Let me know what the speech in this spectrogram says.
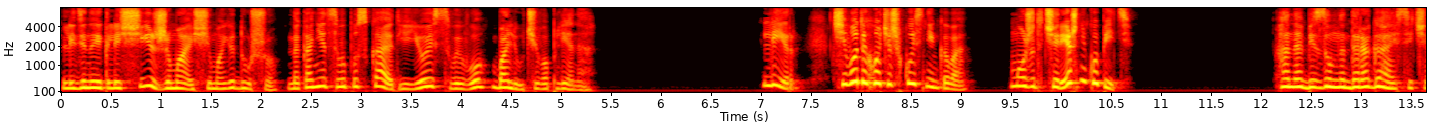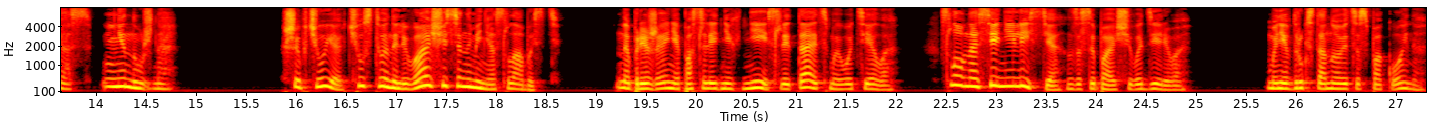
Ледяные клещи, сжимающие мою душу, наконец выпускают ее из своего болючего плена. «Лир, чего ты хочешь вкусненького? Может, черешню купить?» «Она безумно дорогая сейчас, не нужно». Шепчу я, чувствуя наливающуюся на меня слабость. Напряжение последних дней слетает с моего тела, словно осенние листья засыпающего дерева. Мне вдруг становится спокойно.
